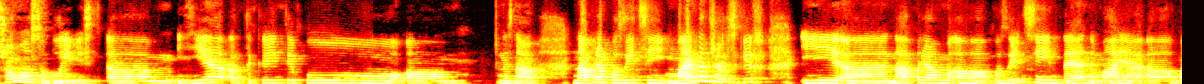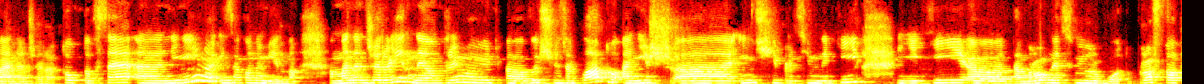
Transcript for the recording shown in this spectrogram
чому особливість? Є такий типу не знаю, напрям позицій менеджерських і е, напрям е, позицій, де немає е, менеджера. Тобто, все е, лінійно і закономірно. Менеджери не отримують е, вищу зарплату аніж е, інші працівники, які е, там роблять свою роботу. Просто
